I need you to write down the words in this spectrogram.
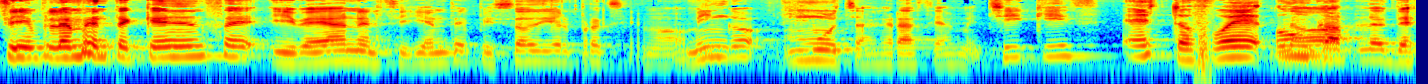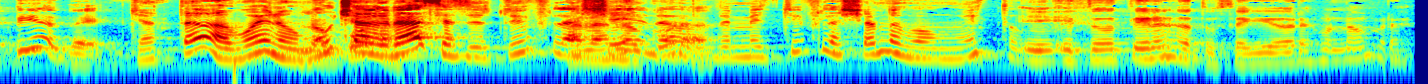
Simplemente quédense y vean el siguiente episodio el próximo domingo. Muchas gracias, mi chiquis. Esto fue un No, cap- le- despídete. Ya está, bueno, Locura. muchas gracias, estoy las flasheando, me estoy flasheando con esto. ¿Y, y tú tienes a tus seguidores un nombre?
